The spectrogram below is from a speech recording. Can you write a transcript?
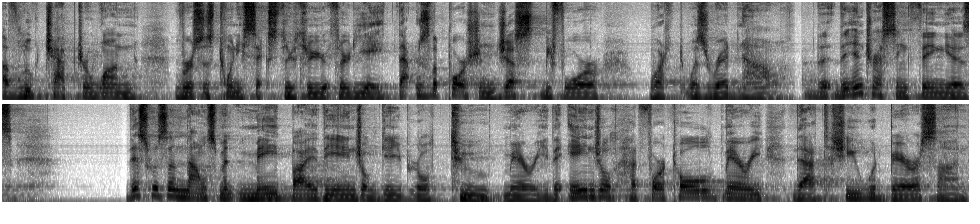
of Luke chapter 1, verses 26 through 38. That was the portion just before what was read now. The, the interesting thing is, this was an announcement made by the angel Gabriel to Mary. The angel had foretold Mary that she would bear a son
